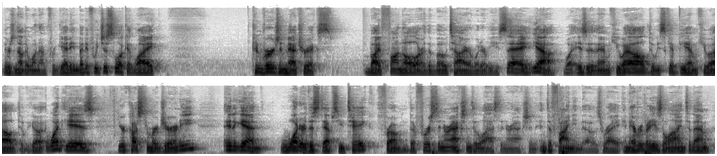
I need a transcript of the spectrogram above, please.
There's another one I'm forgetting, but if we just look at like conversion metrics, by funnel or the bow tie or whatever you say. Yeah, what is it? MQL? Do we skip the MQL? Do we go? What is your customer journey? And again, what are the steps you take from the first interaction to the last interaction and defining those, right? And everybody's aligned to them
